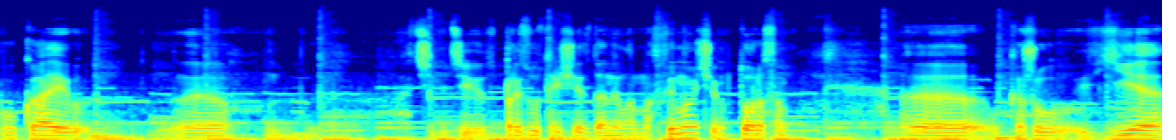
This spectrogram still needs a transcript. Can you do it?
Гукаю при зустрічі з Данилом Максимовичем Торосом. Е, кажу, є е,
